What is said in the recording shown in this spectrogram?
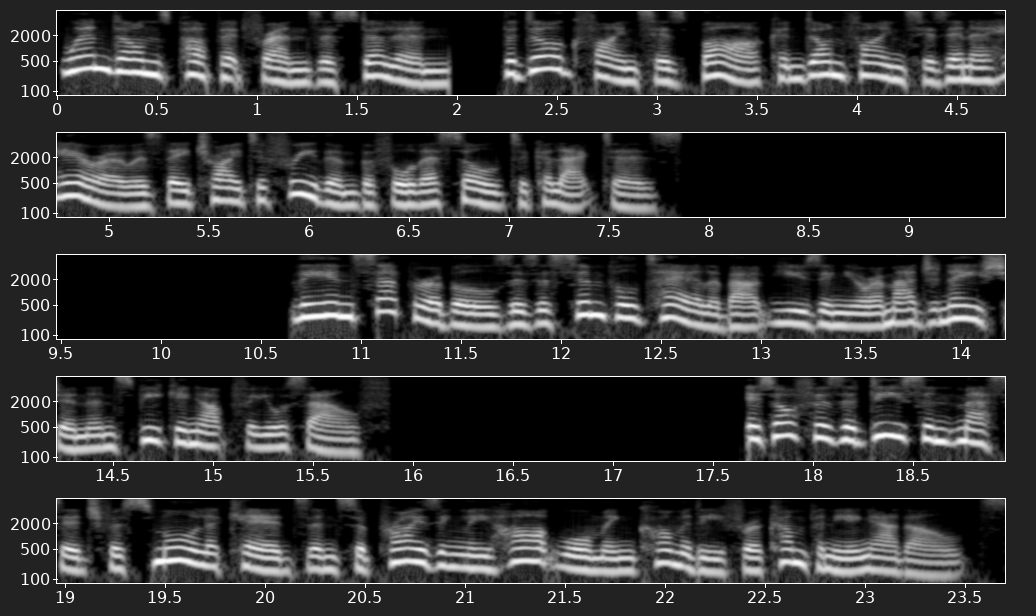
when Don's puppet friends are stolen, the dog finds his bark and Don finds his inner hero as they try to free them before they're sold to collectors. The Inseparables is a simple tale about using your imagination and speaking up for yourself. It offers a decent message for smaller kids and surprisingly heartwarming comedy for accompanying adults.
